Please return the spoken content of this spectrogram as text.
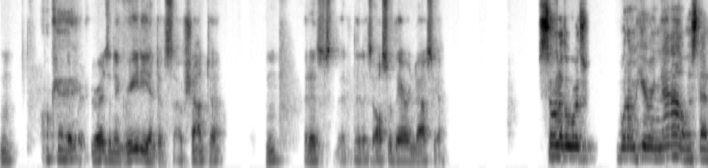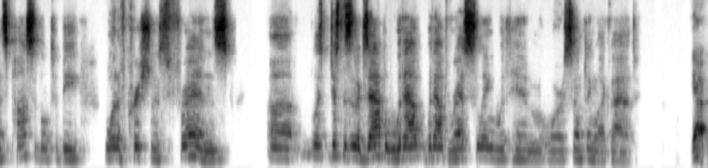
Hmm? Okay. there is an ingredient of, of Shanta hmm, that is that is also there in Dasya. So, in other words, what I'm hearing now is that it's possible to be one of Krishna's friends, uh, just as an example, without without wrestling with him or something like that. Yeah,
